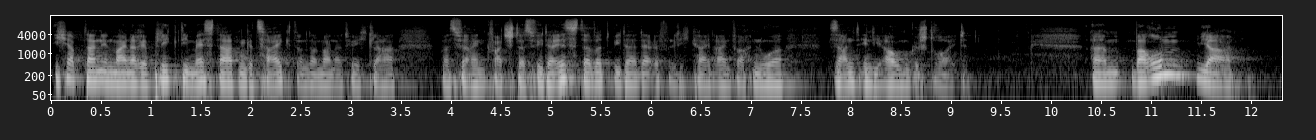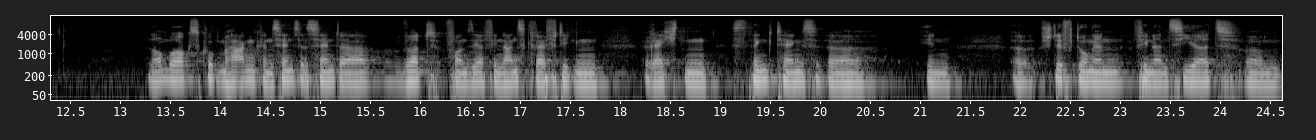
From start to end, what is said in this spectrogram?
Ich habe dann in meiner Replik die Messdaten gezeigt und dann war natürlich klar, was für ein Quatsch das wieder ist. Da wird wieder der Öffentlichkeit einfach nur Sand in die Augen gestreut. Ähm, warum? Ja, Lomborgs Kopenhagen Consensus Center wird von sehr finanzkräftigen rechten Thinktanks äh, in äh, Stiftungen finanziert. Ähm,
